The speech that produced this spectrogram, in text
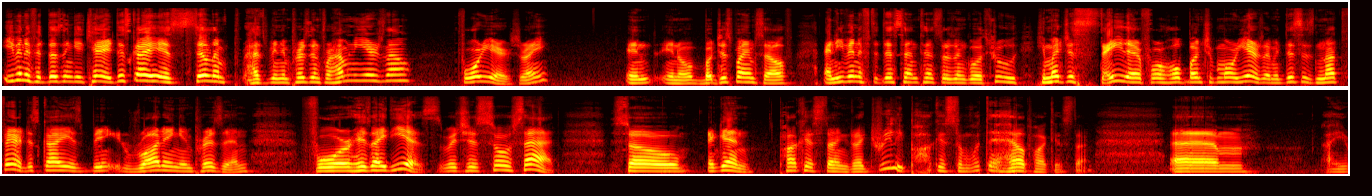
even if it doesn't get carried, this guy is still has been in prison for how many years now? Four years, right? And you know, but just by himself. And even if the, this sentence doesn't go through, he might just stay there for a whole bunch of more years. I mean, this is not fair. This guy is being rotting in prison for his ideas, which is so sad. So again, Pakistan, like really Pakistan, what the hell, Pakistan? Um, I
